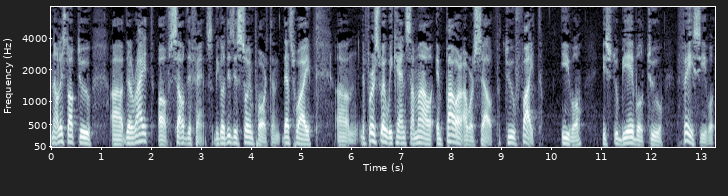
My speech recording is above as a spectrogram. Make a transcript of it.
Now let's talk to uh, the right of self-defense, because this is so important. That's why um, the first way we can somehow empower ourselves to fight evil is to be able to face evil,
